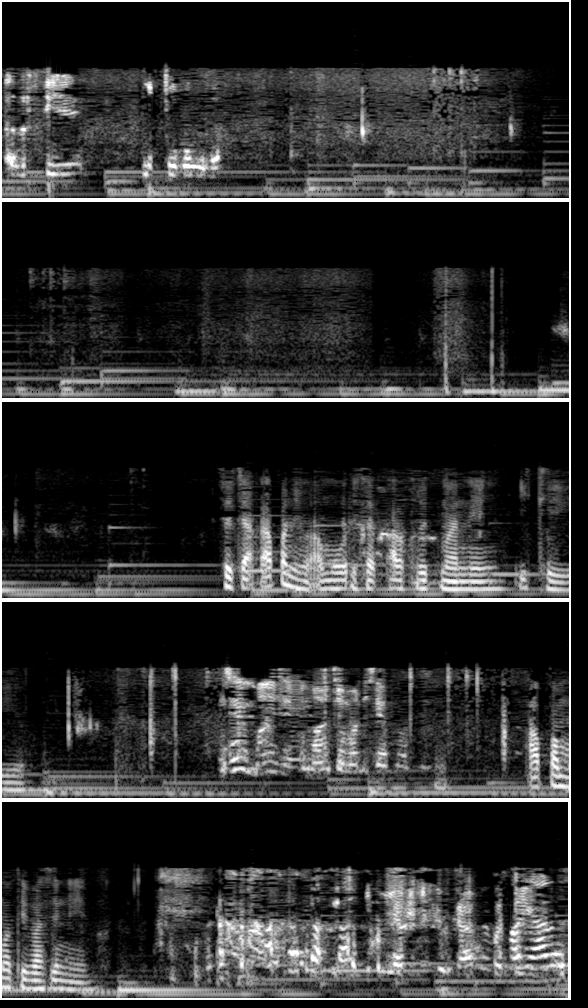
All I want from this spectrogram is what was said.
ngerti itu enggak? Sejak kapan nih kamu riset algoritma nih IG gitu? saya main saya main zaman SMA apa motivasi nih Ya Pertanyaannya.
